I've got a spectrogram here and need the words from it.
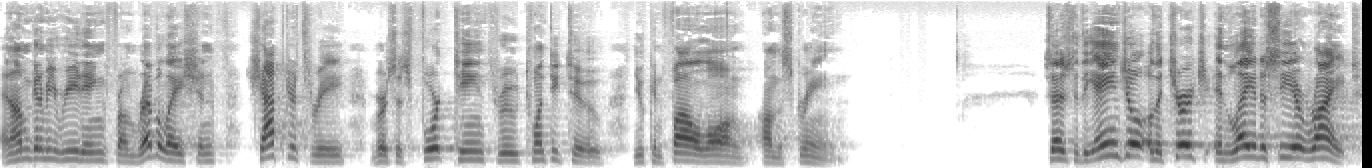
and I'm going to be reading from Revelation chapter 3, verses 14 through 22. You can follow along on the screen. It says to the angel of the church in Laodicea write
